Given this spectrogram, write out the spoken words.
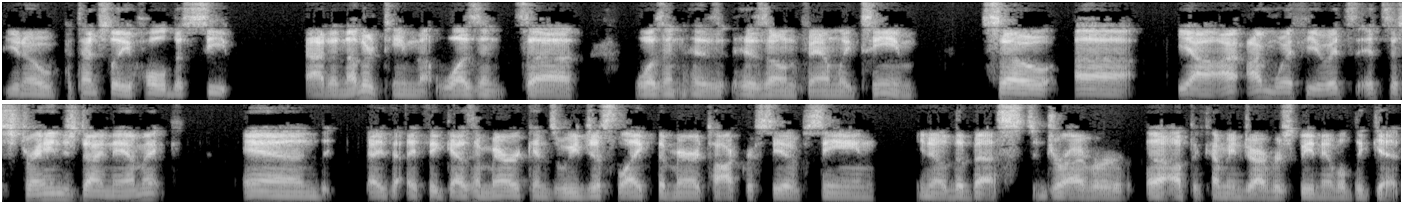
you know, potentially hold a seat at another team that wasn't uh, wasn't his his own family team. So uh, yeah, I, I'm with you. It's it's a strange dynamic, and I, I think as Americans, we just like the meritocracy of seeing you know the best driver, uh, up and coming drivers being able to get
